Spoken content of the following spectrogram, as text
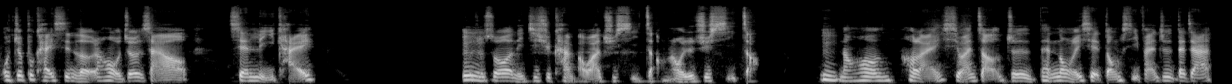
我就不开心了，然后我就想要先离开，嗯、我就说你继续看吧，我要去洗澡，然后我就去洗澡，嗯，然后后来洗完澡就是他弄了一些东西，反正就是大家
